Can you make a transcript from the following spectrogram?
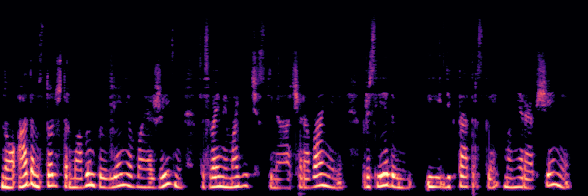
Но Адам столь штормовым появлением в моей жизни со своими магическими очарованиями, преследованием и диктаторской манерой общения,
